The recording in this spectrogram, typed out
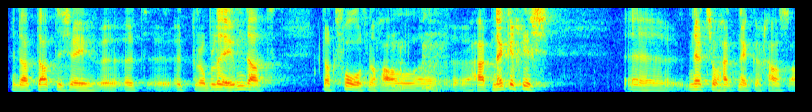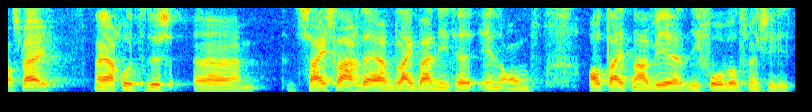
En dat, dat is even het, het probleem, dat dat volk nogal eh, eh, hardnekkig is. Eh, net zo hardnekkig als, als wij. Nou ja, goed, dus ehm, zij slaagden er blijkbaar niet in om altijd maar weer die voorbeeldfunctie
